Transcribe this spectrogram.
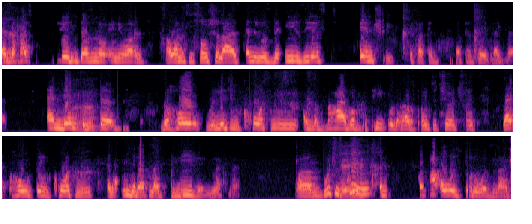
As a high school kid who doesn't know anyone, I wanted to socialize, and it was the easiest entry, if I can, if I can say it like that. And then it, Mhm. the the whole religion caught me, and the vibe of the people that I was going to church with, that whole thing caught me, and I ended up like believing like that, um, which is Yeah. cool. And, and I always thought it was like,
